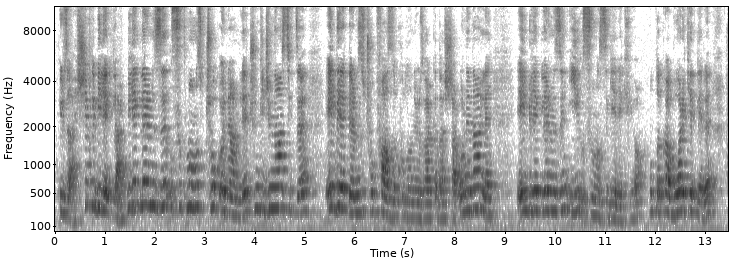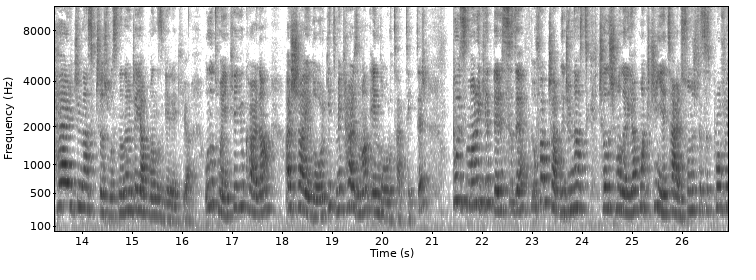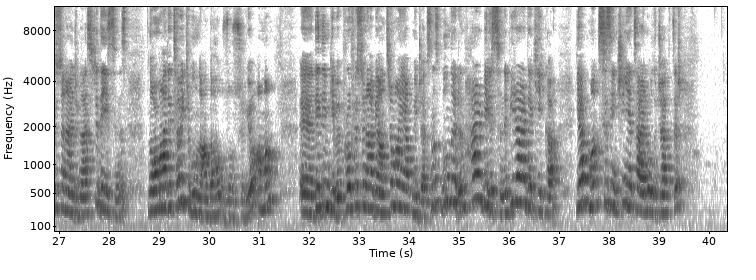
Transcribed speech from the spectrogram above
Güzel. Şimdi bilekler. Bileklerimizi ısıtmamız çok önemli. Çünkü jimnastikte el bileklerimizi çok fazla kullanıyoruz arkadaşlar. O nedenle el bileklerimizin iyi ısınması gerekiyor. Mutlaka bu hareketleri her jimnastik çalışmasından önce yapmanız gerekiyor. Unutmayın ki yukarıdan aşağıya doğru gitmek her zaman en doğru taktiktir. Bu ısınma hareketleri size ufak çaplı jimnastik çalışmaları yapmak için yeterli. Sonuçta siz profesyonel jimnastikçi değilsiniz. Normalde tabii ki bundan daha uzun sürüyor ama e, dediğim gibi profesyonel bir antrenman yapmayacaksınız. Bunların her birisini birer dakika yapmak sizin için yeterli olacaktır.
